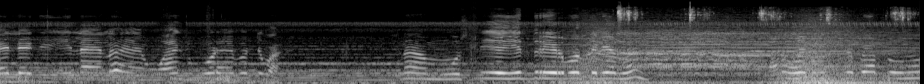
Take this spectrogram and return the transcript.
ಎಲ್ಲೈತಿ ಇಲ್ಲ ಇಲ್ಲ ವಾಂಚ್ ಓಡ್ ಹೇಳ್ಬಿಟ್ಟಿವ ಇನ್ನ ಮೋಸ್ಟ್ಲಿ ಇದ್ರೆ ಇರ್ಬೋದು ತಡಿ ಅದು ನಾನು ಹೋಗ್ಬಿಡ್ತೀನಪ್ಪ ಅಪ್ಪ ಅವ್ನು.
